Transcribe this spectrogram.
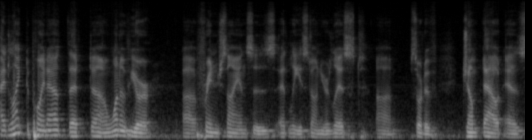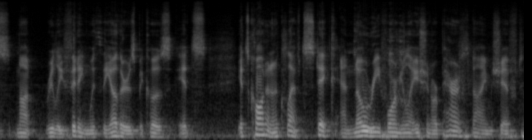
I'd like to point out that uh, one of your uh, fringe sciences, at least on your list, uh, sort of jumped out as not really fitting with the others because it's it's caught in a cleft stick and no reformulation or paradigm shift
